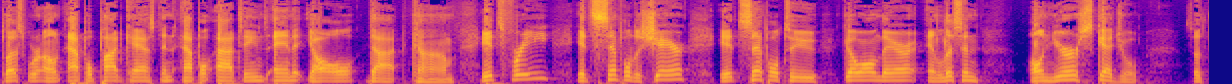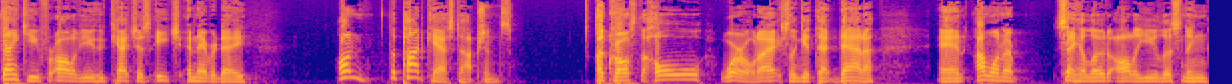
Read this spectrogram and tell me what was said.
plus we're on Apple Podcast and Apple iTunes and at y'all.com. It's free. It's simple to share. It's simple to go on there and listen on your schedule. So thank you for all of you who catch us each and every day on the podcast options across the whole world. I actually get that data, and I want to say hello to all of you listening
